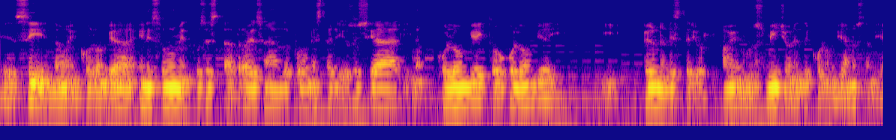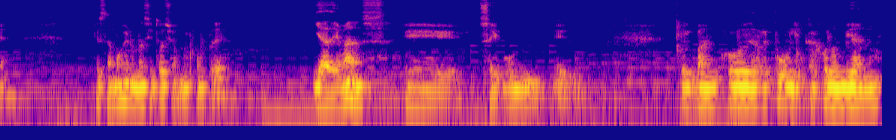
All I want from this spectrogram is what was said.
eh, sí, ¿no? En Colombia en estos momentos se está atravesando por un estallido social y no, Colombia y todo Colombia, y, pero en el exterior habemos millones de colombianos también que estamos en una situación muy compleja. Y además, eh, según el, Banco de la República colombiano,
